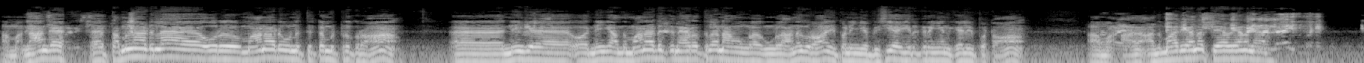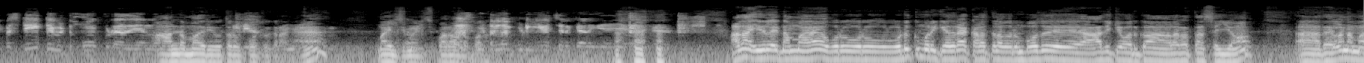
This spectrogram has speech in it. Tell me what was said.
ஆமா. நாங்க தமிழ்நாடுல ஒரு மாநாடு ஒண்ணு திட்டமிட்டு இருக்கிறோம் நீங்க நீங்க அந்த மாநாடுக்கு நேரத்துல நான் உங்களை உங்களை அணுகுறோம். இப்ப நீங்க பிஸியா இருக்கிறீங்கன்னு கேள்விப்பட்டோம். ஆமா அது மாதிரியான தேவையான அந்த மாதிரி உத்தரவு போட்டிருக்கிறாங்க. மகிழ்ச்சி மகிழ்ச்சி. பரவாயில்ல அதான் இதுல நம்ம ஒரு ஒரு ஒடுக்குமுறைக்கு எதிராக களத்துல வரும்போது ஆதிக்க வர்க்கம் அலறத்தான் செய்யும். அதெல்லாம் நம்ம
